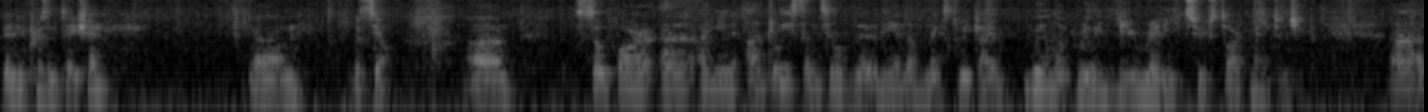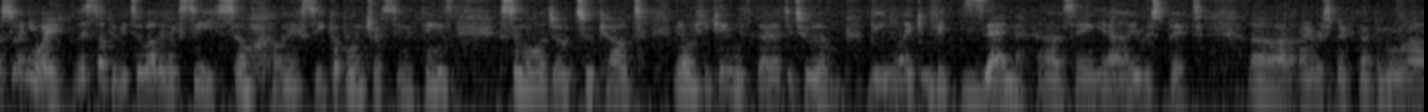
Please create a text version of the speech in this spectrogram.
any presentation. Um, but still, um, so far, uh, I mean, at least until the the end of next week, I will not really be ready to start my internship. Uh, so anyway, let's talk a bit about NXT. So NXT, a couple interesting things. Samoa Joe took out, you know, he came with that attitude of being like a bit zen, uh, saying, yeah, I respect, uh, I respect Nakamura.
